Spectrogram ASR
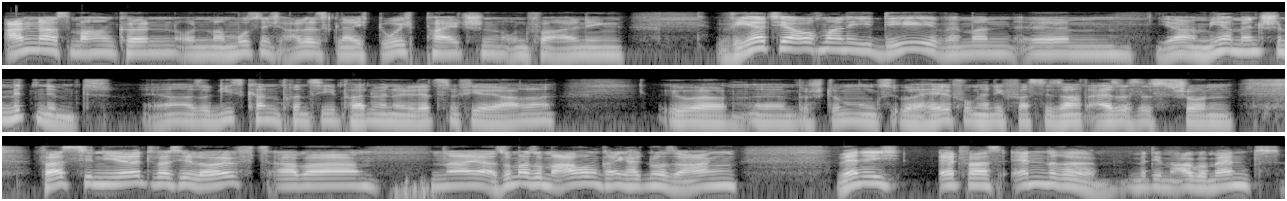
anders machen können und man muss nicht alles gleich durchpeitschen und vor allen Dingen wäre ja auch mal eine Idee, wenn man ähm, ja mehr Menschen mitnimmt. Ja, also Gießkannenprinzip hatten wir nur die letzten vier Jahre über äh, Bestimmungsüberhelfung, hätte ich fast gesagt. Also es ist schon fasziniert, was hier läuft, aber naja, summa summarum kann ich halt nur sagen, wenn ich etwas ändere mit dem Argument,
